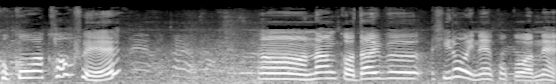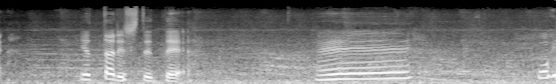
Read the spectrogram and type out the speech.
ここはカフェ？うんなんかだいぶ広いねここはね。ゆったりしてて。へえコーヒ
